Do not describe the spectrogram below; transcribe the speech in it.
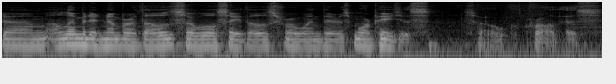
um, a limited number of those, so we'll save those for when there's more pages. So crawl this.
